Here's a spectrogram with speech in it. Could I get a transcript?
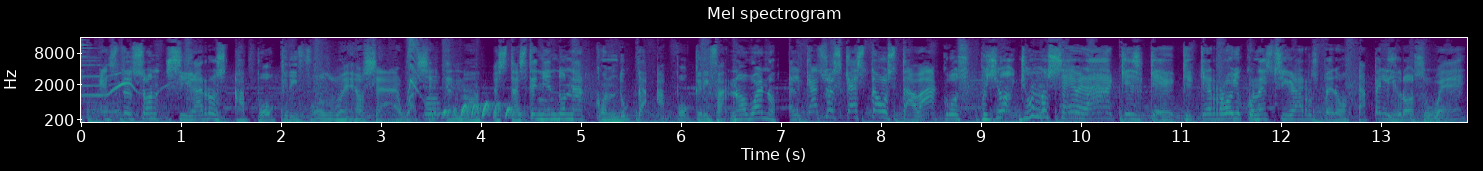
Estos son cigarros apócrifos, güey. O sea, guásete, no. Estás teniendo una conducta apócrifa. No, bueno, el caso es que estos tabacos, pues yo, yo no sé, ¿verdad? ¿Qué, qué, qué, rollo con estos cigarros? Pero está peligroso, güey.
